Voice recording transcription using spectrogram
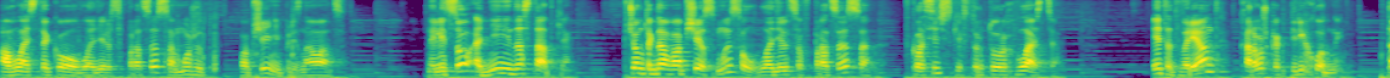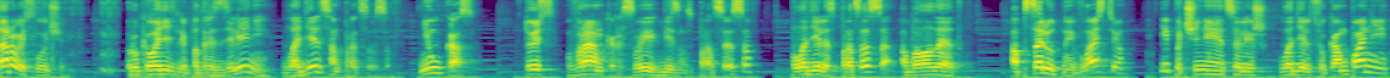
А власть такого владельца процесса может вообще не признаваться. Налицо одни недостатки. В чем тогда вообще смысл владельцев процесса в классических структурах власти? Этот вариант хорош как переходный. Второй случай. Руководители подразделений владельцам процессов не указ. То есть в рамках своих бизнес-процессов владелец процесса обладает абсолютной властью и подчиняется лишь владельцу компании,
